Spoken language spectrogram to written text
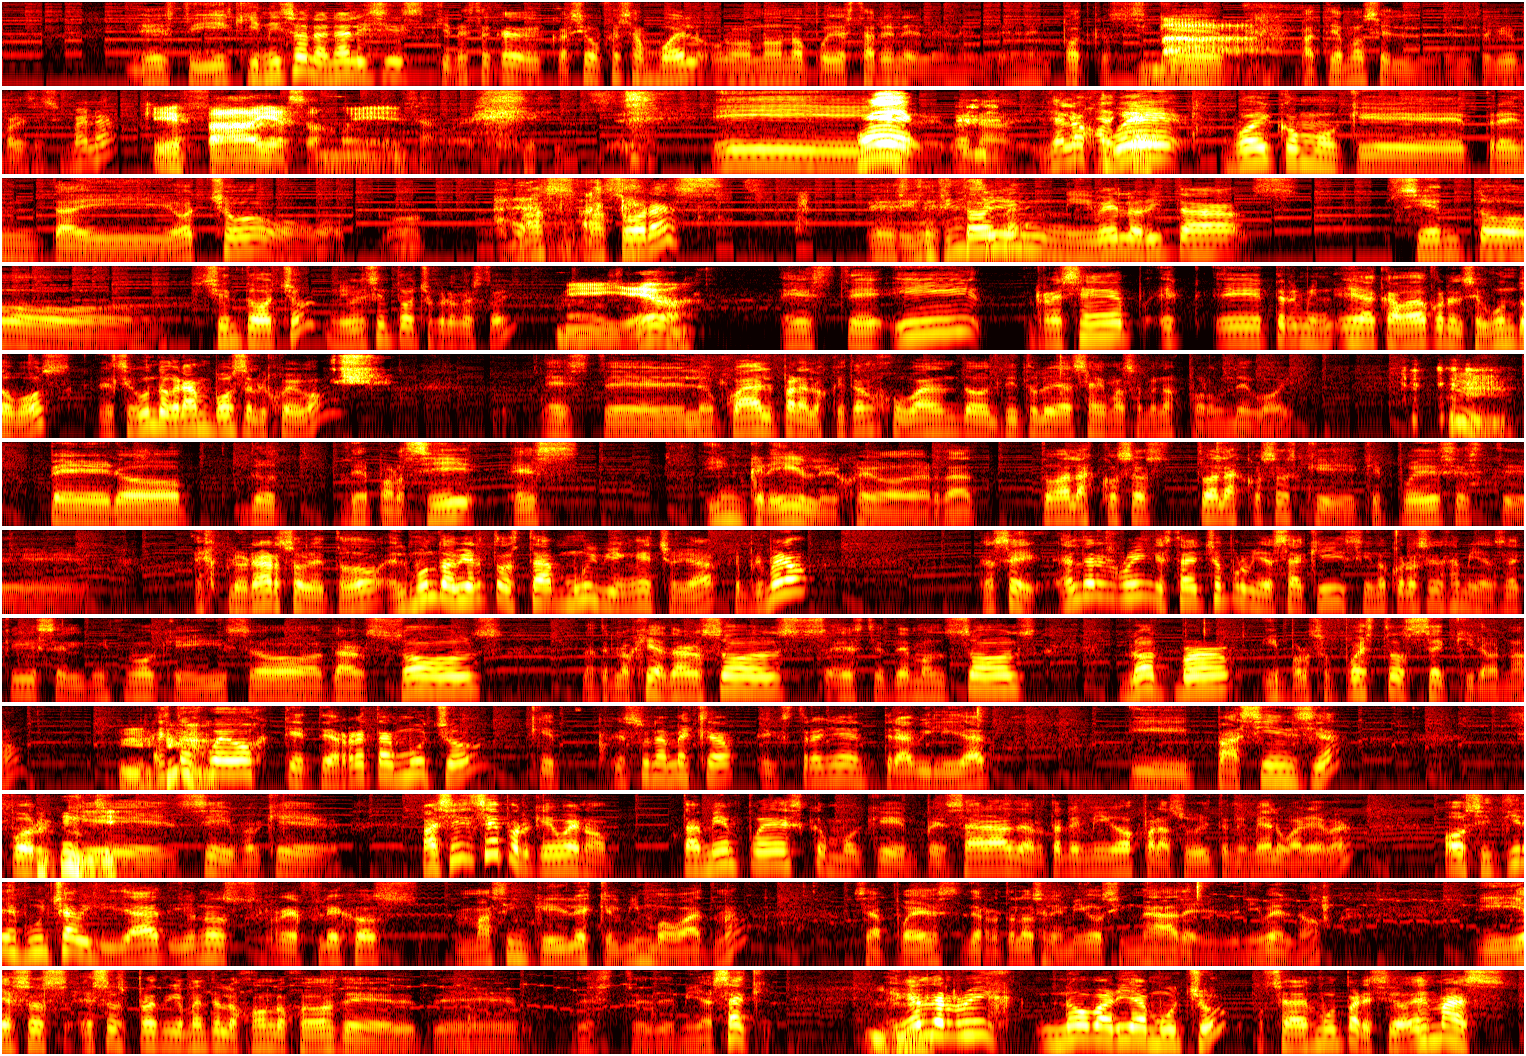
Este, y quien hizo el análisis, que en esta ocasión fue Samuel, no, no, no podía estar en el, en el, en el podcast. Así que pateamos el, el review para esta semana. qué fallas son muy. Y Eh. bueno, ya lo jugué, voy como que 38 o, o- o más, más horas. Este, ¿Un fin de estoy en nivel ahorita 100, 108, nivel 108 creo que estoy. Me lleva. Este, y recién he, he acabado con el segundo boss, el segundo gran boss del juego. Este, lo cual para los que están jugando el título ya saben más o menos por dónde voy. Pero dude, de por sí es increíble el juego, de verdad. Todas las cosas, todas las cosas que, que puedes este, explorar sobre todo. El mundo abierto está muy bien hecho ya. Que primero, no sé, Elden Ring está hecho por Miyazaki. Si no conoces a Miyazaki, es el mismo que hizo Dark Souls, la trilogía Dark Souls, este, Demon Souls, Bloodborne y por supuesto Sekiro, ¿no? Estos juegos que te retan mucho, que es una mezcla extraña entre habilidad y paciencia. Porque, sí, porque. Paciencia, porque bueno, también puedes como que empezar a derrotar enemigos para subir tu nivel, whatever. O si tienes mucha habilidad y unos reflejos más increíbles que el mismo Batman. O sea, puedes derrotar a los enemigos sin nada de, de nivel, ¿no? Y esos, esos prácticamente los son los juegos de, de, de este, de Miyazaki. En Ujú. Elden Ring no varía mucho, o sea, es muy parecido. Es más,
